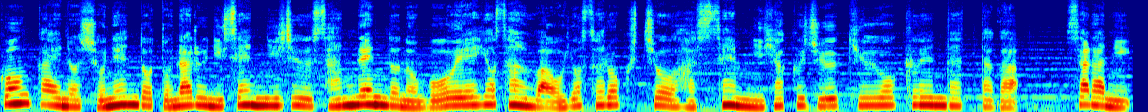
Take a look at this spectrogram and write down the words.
今回の初年度となる2023年度の防衛予算はおよそ6兆8219億円だったが、さらに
